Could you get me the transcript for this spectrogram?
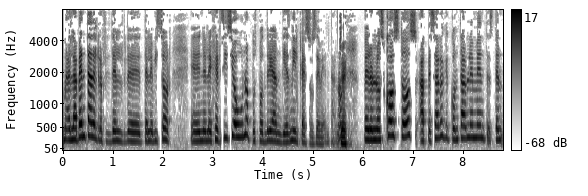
la venta del, del televisor en el ejercicio uno, pues pondrían diez mil pesos de venta, ¿no? Sí. Pero los costos, a pesar de que contablemente estén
